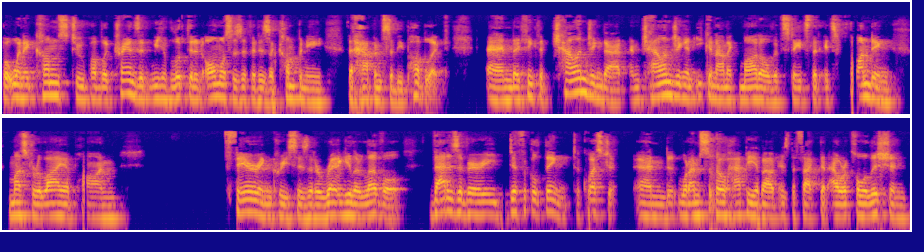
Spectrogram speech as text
But when it comes to public transit, we have looked at it almost as if it is a company that happens to be public. And I think that challenging that and challenging an economic model that states that its funding must rely upon fare increases at a regular level, that is a very difficult thing to question. And what I'm so happy about is the fact that our coalition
